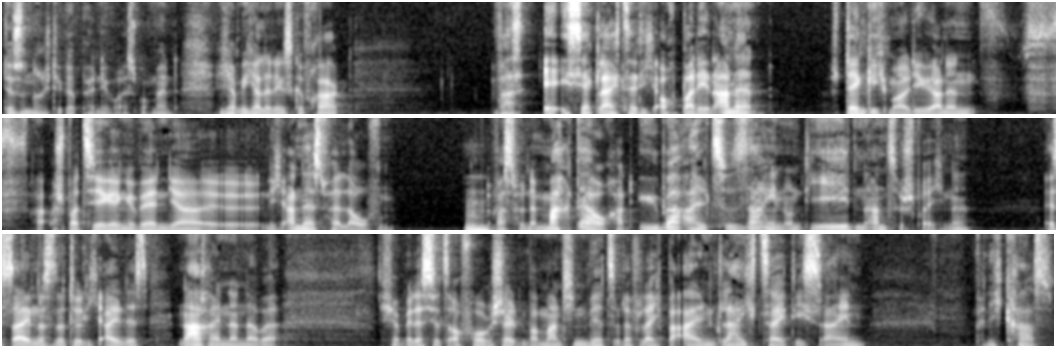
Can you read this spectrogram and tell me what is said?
Das ist ein richtiger Pennywise-Moment. Ich habe mich allerdings gefragt, was, er ist ja gleichzeitig auch bei den anderen. Denke ich mal, die anderen Spaziergänge werden ja äh, nicht anders verlaufen. Hm. Was für eine Macht er auch hat, überall zu sein und jeden anzusprechen. Ne? Es sei denn, das ist natürlich alles nacheinander, aber ich habe mir das jetzt auch vorgestellt, bei manchen wird es oder vielleicht bei allen gleichzeitig sein. Finde ich krass.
